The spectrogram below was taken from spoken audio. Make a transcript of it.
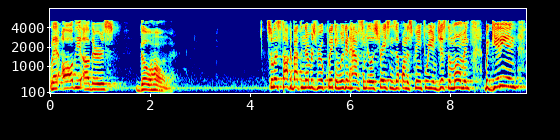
Let all the others go home. So let's talk about the numbers real quick, and we're going to have some illustrations up on the screen for you in just a moment. But Gideon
